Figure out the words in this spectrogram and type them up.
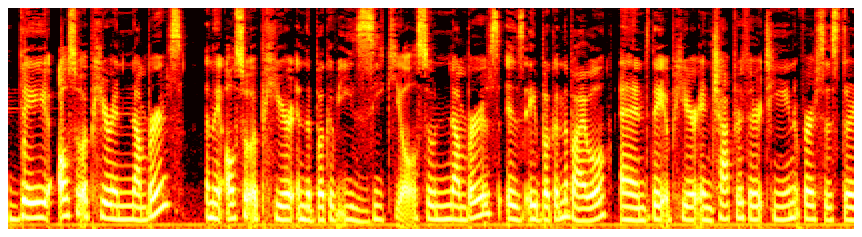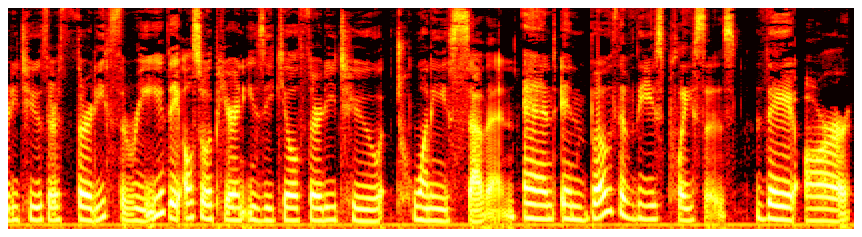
they also appear in Numbers and they also appear in the book of Ezekiel. So, Numbers is a book in the Bible, and they appear in chapter 13, verses 32 through 33. They also appear in Ezekiel 32 27. And in both of these places, they are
